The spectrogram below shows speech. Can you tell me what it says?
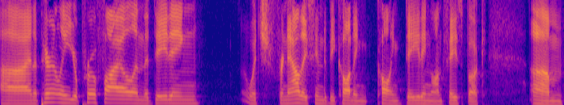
Uh, and apparently, your profile and the dating, which for now they seem to be calling calling dating on Facebook, um,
